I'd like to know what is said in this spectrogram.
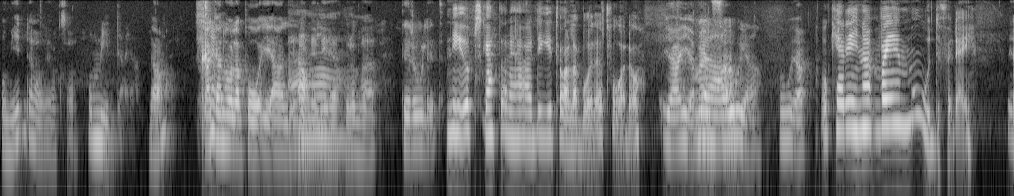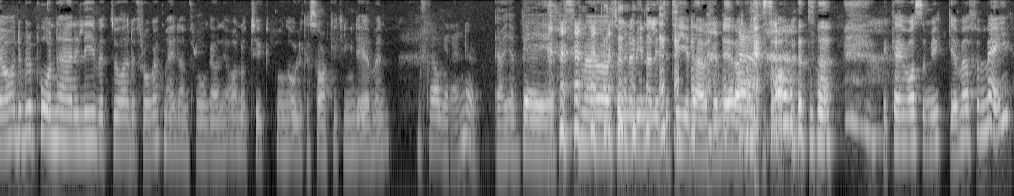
Och middag har vi också. och middag. Ja. Ja. Man kan hålla på i all evinnerlighet med de här. Det är roligt. Ni uppskattar det här digitala båda två då? Ja, Jajamensan. oh ja. Oh, ja. Och Karina, vad är mod för dig? Ja, det beror på när i livet du hade frågat mig den frågan. Jag har nog tyckt många olika saker kring det. Men Jag frågar dig nu. ja, jag vet. Men jag var tvungen att vinna lite tid här och fundera på det svaret. Det kan ju vara så mycket. Men för mig,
